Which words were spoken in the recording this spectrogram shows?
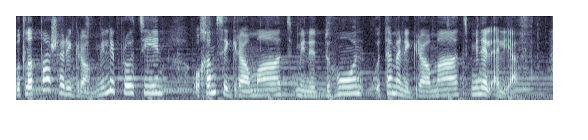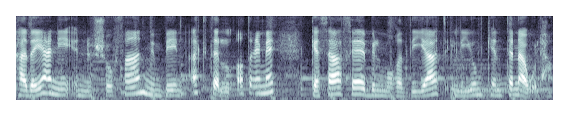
و13 جرام من البروتين و5 جرامات من الدهون و8 جرامات من الألياف. هذا يعني أن الشوفان من بين أكثر الأطعمة كثافة بالمغذيات اللي يمكن تناولها.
